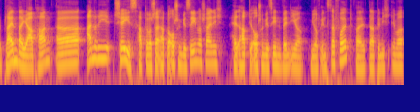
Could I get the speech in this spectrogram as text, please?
wir bleiben bei Japan. Äh, Anri Chase habt ihr, wahrscheinlich, habt ihr auch schon gesehen wahrscheinlich. Habt ihr auch schon gesehen, wenn ihr mir auf Insta folgt, weil da bin ich immer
